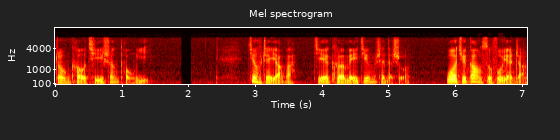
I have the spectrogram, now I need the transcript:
众口齐声同意。就这样吧，杰克没精神地说：“我去告诉副院长。”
